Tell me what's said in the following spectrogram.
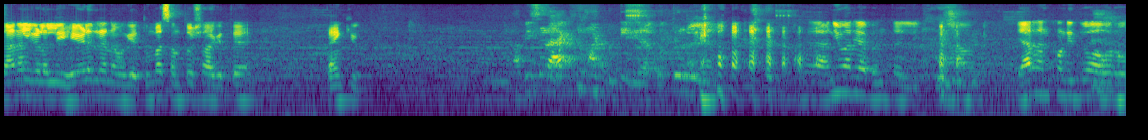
ಚಾನೆಲ್ಗಳಲ್ಲಿ ಹೇಳಿದ್ರೆ ನಮಗೆ ತುಂಬ ಸಂತೋಷ ಆಗುತ್ತೆ. Thank you Abhi sir act ಮಾಡ್ಬಿಟ್ಟಿದ್ದೀರಾ? ಗೊತ್ತಿರಲಿಲ್ಲ. ಆ, ಅನಿವಾರ್ಯ ಬಂತು ಇಲ್ಲಿ. ಯಾರು ಅನ್ಕೊಂಡಿದ್ವು ಅವರು.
